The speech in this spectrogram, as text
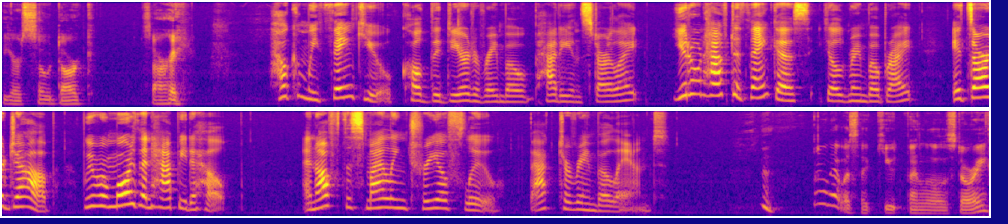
They are so dark. Sorry. How can we thank you? called the deer to Rainbow, Patty, and Starlight. You don't have to thank us, yelled Rainbow Brite. It's our job. We were more than happy to help. And off the smiling trio flew, back to Rainbow Land. Well, that was a cute, fun little story.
